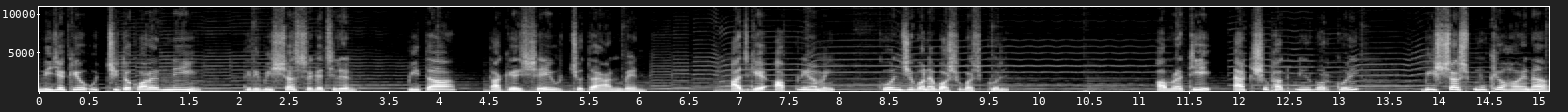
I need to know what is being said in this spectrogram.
নিজেকে উচ্চিত করেননি। তিনি বিশ্বাস রেখেছিলেন, পিতা তাকে সেই উচ্চতায় আনবেন। আজকে আপনি, আমি কোন জীবনে বসবাস করি? আমরা কি একশো ভাগ নির্ভর করি? বিশ্বাস মুখে হয় না।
